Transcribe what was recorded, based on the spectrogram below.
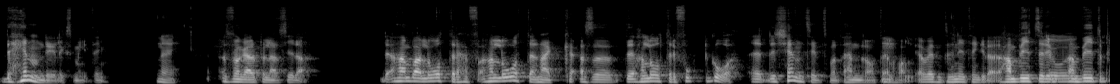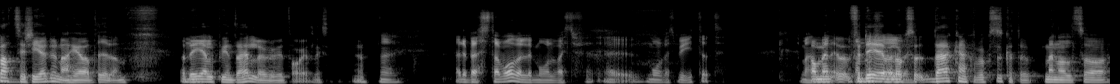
det händer ju liksom ingenting. Nej. Alltså från Garpenlövs sida. Det, han bara låter det här, han låter den här, alltså, det, han låter det fortgå. Eh, Det känns inte som att det händer något i alla fall. Jag vet inte hur ni tänker där. Han byter, Jo. han byter plats i kedjorna hela tiden. Och det Mm. hjälper ju inte heller överhuvudtaget. Liksom. Ja. Nej. Ja, det bästa var väl målvakts, eh, målvaktsbytet. Ja, men för det är väl så- också, där kanske vi också ska ta upp, men alltså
